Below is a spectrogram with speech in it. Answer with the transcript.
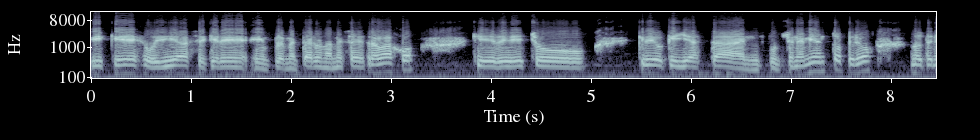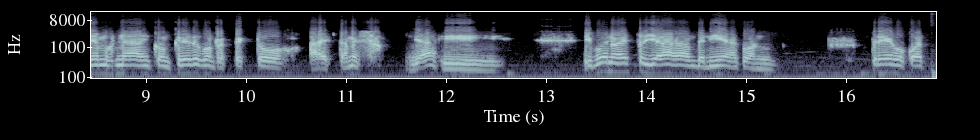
y que hoy día se quiere implementar una mesa de trabajo que de hecho creo que ya está en funcionamiento, pero no tenemos nada en concreto con respecto a esta mesa, ¿ya? Y y bueno, esto ya venía con tres o cuatro,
